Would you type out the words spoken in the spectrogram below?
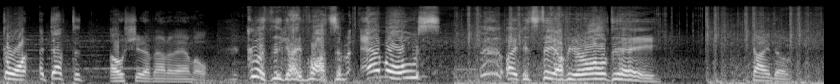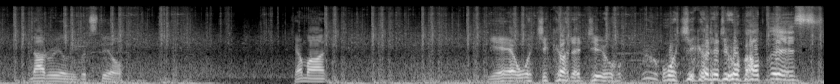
Go on, adapt to. Oh shit, I'm out of ammo. Good thing I bought some ammos! I can stay up here all day! Kind of. Not really, but still. Come on. Yeah, what you gonna do? What you gonna do about this?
